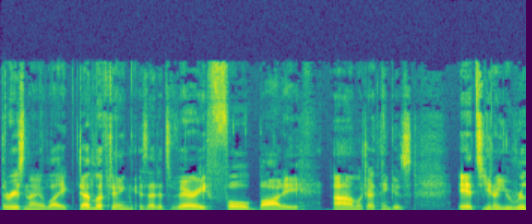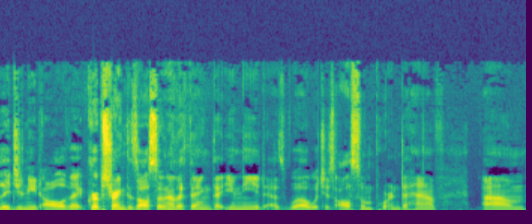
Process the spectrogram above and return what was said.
the reason I like deadlifting is that it's very full body, um, which I think is it's you know you really do need all of it. Grip strength is also another thing that you need as well, which is also important to have. Um,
